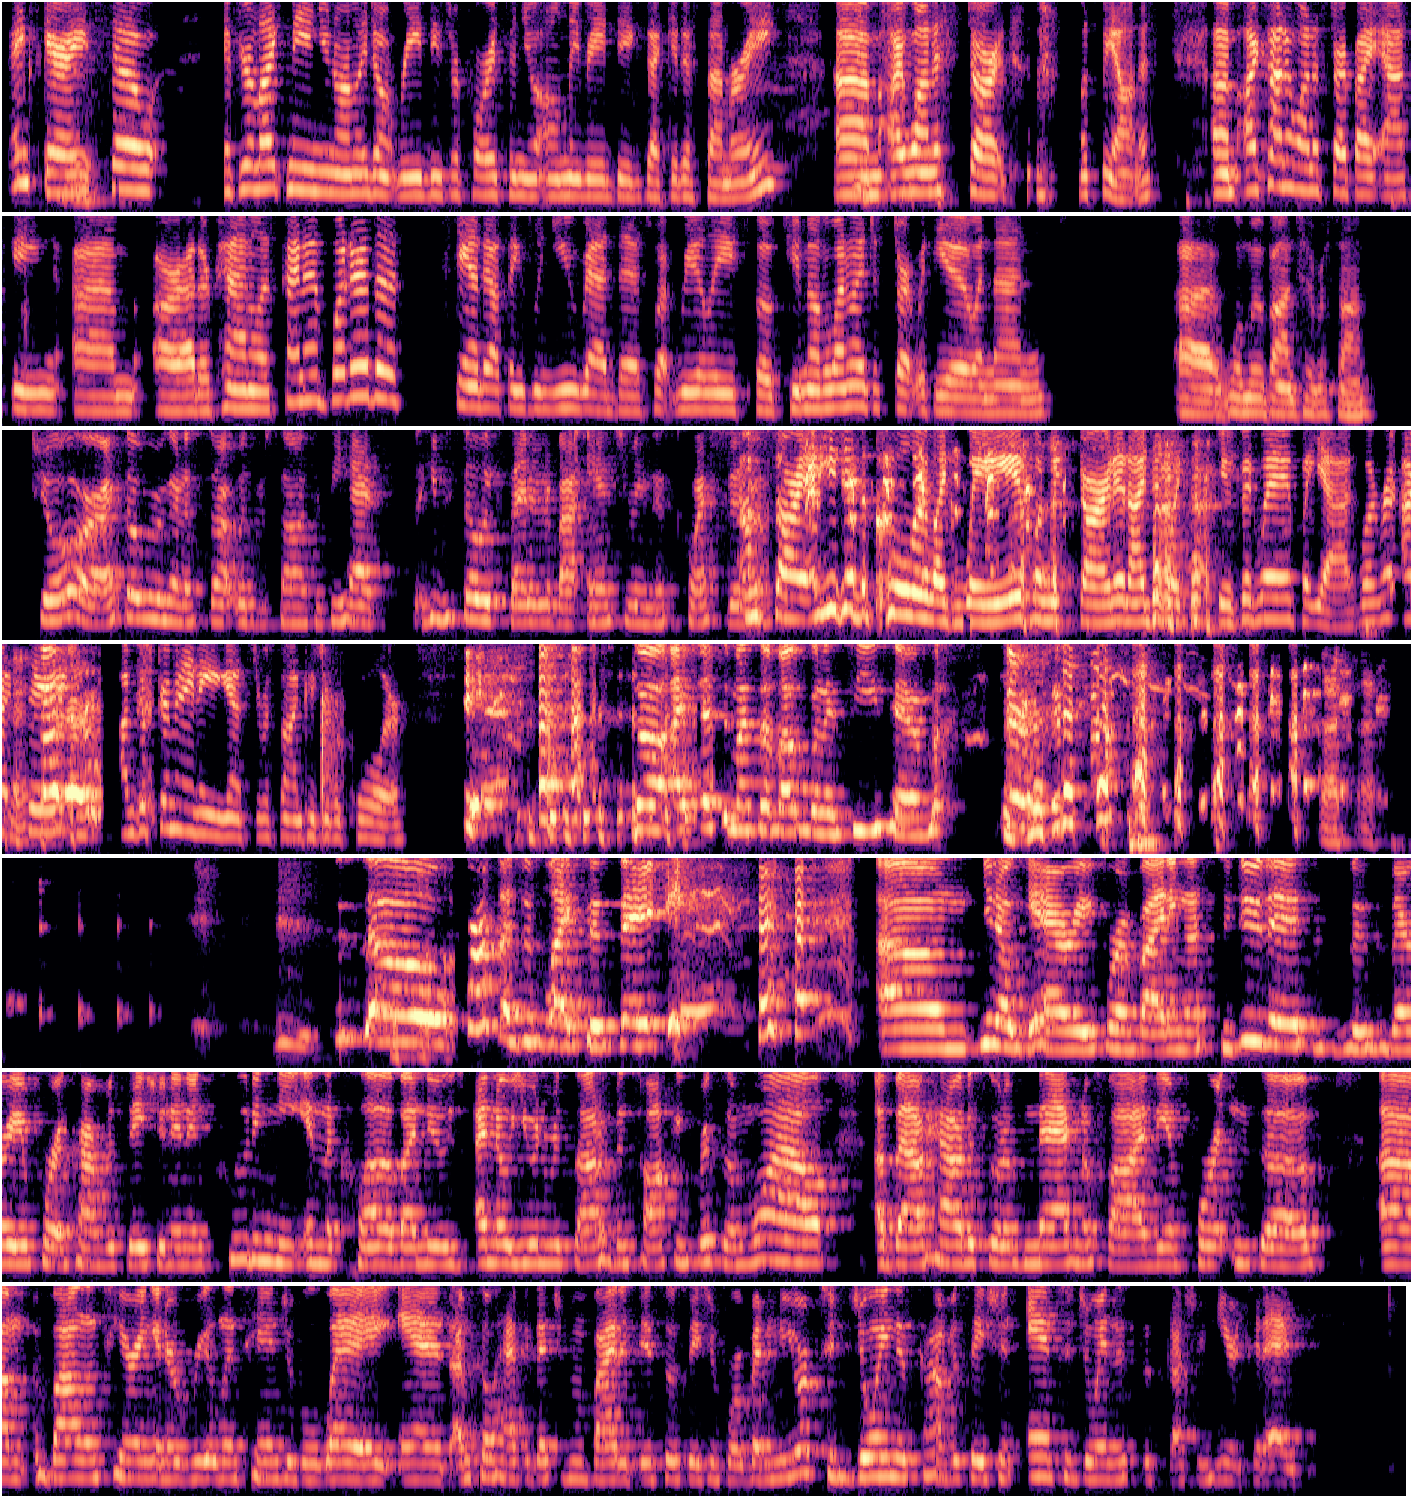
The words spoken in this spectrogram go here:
Thanks, Gary. So if you're like me and you normally don't read these reports and you only read the executive summary, um, I want to start, let's be honest. Um, I kind of want to start by asking um, our other panelists kind of what are the standout things when you read this? What really spoke to you? Melva, why don't I just start with you and then uh, we'll move on to Rahsaan. Sure. I thought we were going to start with Rahsaan because he had he was so excited about answering this question. I'm sorry, and he did the cooler like wave when we started. I did like the stupid wave, but yeah, well, I say I'm discriminating against you, Rahsaan, because you were cooler. so I said to myself I was going to tease him. so first i'd just like to thank um, you know gary for inviting us to do this this was a very important conversation and including me in the club i knew i know you and Rahsaan have been talking for some while about how to sort of magnify the importance of um, volunteering in a real and tangible way. And I'm so happy that you've invited the Association for a Better New York to join this conversation and to join this discussion here today.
